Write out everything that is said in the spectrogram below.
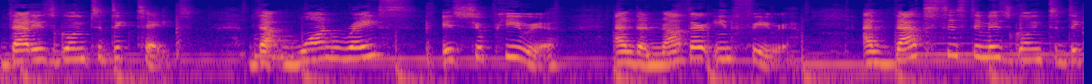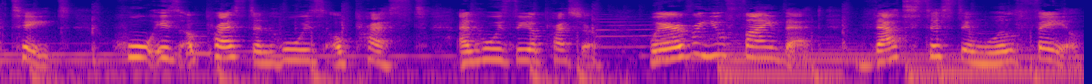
that is going to dictate that one race is superior and another inferior, and that system is going to dictate who is oppressed and who is oppressed and who is the oppressor. Wherever you find that, that system will fail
